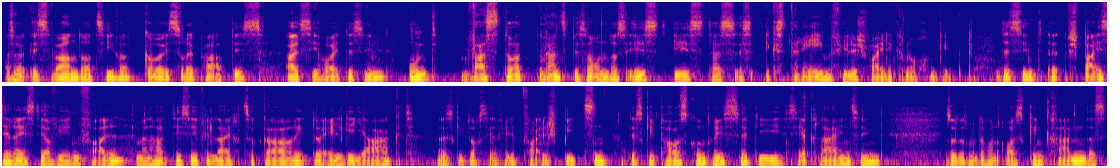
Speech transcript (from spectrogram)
Also es waren dort sicher größere Partys, als sie heute sind. Und was dort ganz besonders ist, ist, dass es extrem viele Schweineknochen gibt. Das sind äh, Speisereste auf jeden Fall. Man hat diese vielleicht sogar rituell gejagt. Also es gibt auch sehr viele Pfeilspitzen. Es gibt Hausgrundrisse, die sehr klein sind, so dass man davon ausgehen kann, dass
